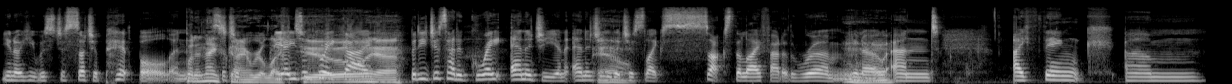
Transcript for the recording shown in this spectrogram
you know he was just such a pit bull and But a nice guy in real life, yeah he's too. a great guy Yeah. but he just had a great energy and energy Yeah. that just like sucks the life out of the room, you know. Mm-hmm. And I think um,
